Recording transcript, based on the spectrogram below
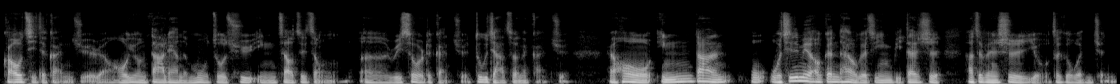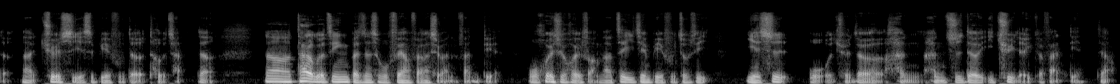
高级的感觉，然后用大量的木作去营造这种呃 resort 的感觉，度假村的感觉。然后银，当然我我其实没有要跟他有个精英比，但是它这边是有这个温泉的，那确实也是别府的特产的。那太鲁阁精英本身是我非常非常喜欢的饭店，我会去回访。那这一间别府就是也是我觉得很很值得一去的一个饭店，这样，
